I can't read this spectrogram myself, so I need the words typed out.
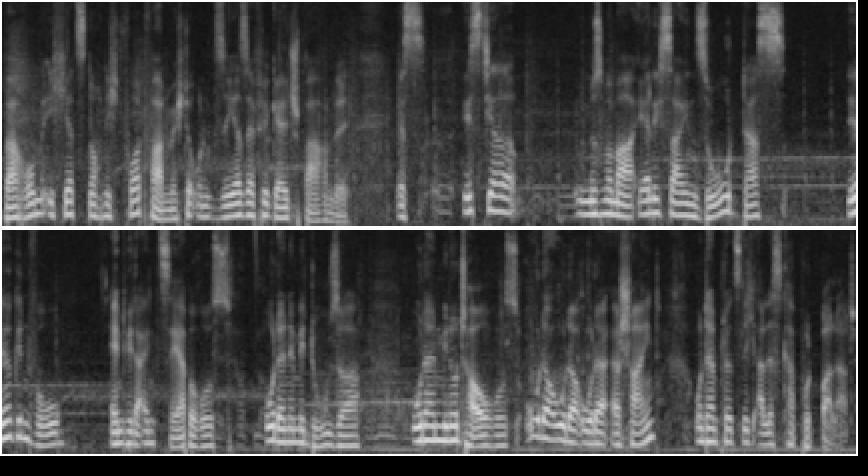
warum ich jetzt noch nicht fortfahren möchte und sehr, sehr viel Geld sparen will. Es ist ja, müssen wir mal ehrlich sein, so, dass irgendwo entweder ein Cerberus oder eine Medusa oder ein Minotaurus oder oder oder erscheint und dann plötzlich alles kaputt ballert.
